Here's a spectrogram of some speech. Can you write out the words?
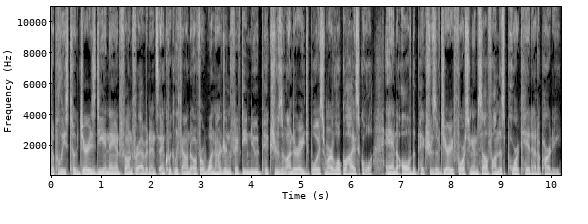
The police took Jerry's DNA and phone for evidence and quickly found over 150 nude pictures of underage boys from our local high school and all of the pictures of Jerry forcing himself on this poor kid at a party.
